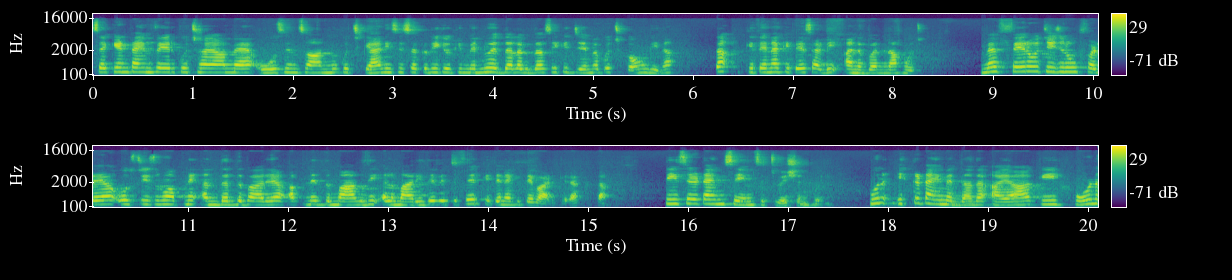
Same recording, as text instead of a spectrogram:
ਸੈਕਿੰਡ ਟਾਈਮ ਫੇਰ ਕੁਝ ਆਇਆ, ਮੈਂ ਉਸ ਇਨਸਾਨ ਨੂੰ ਕੁਝ ਕਹਿ ਨਹੀਂ ਸੀ ਸਕਦੀ, ਕਿਉਂਕਿ ਮੈਨੂੰ ਇਦਾਂ ਲੱਗਦਾ ਸੀ ਕਿ ਜੇ ਮੈਂ ਕੁਝ ਕਹੂੰਗੀ ਨਾ, ਤਾਂ ਕਿਤੇ ਨਾ ਕਿਤੇ ਸਾਡੀ ਅਣਬਣ ਨਾ ਹੋ ਜਾਵੇ ਮੈਂ ਫਿਰ ਉਹ ਚੀਜ਼ ਨੂੰ ਫੜਿਆ, ਉਸ ਚੀਜ਼ ਨੂੰ ਆਪਣੇ ਅੰਦਰ ਦਬਾ ਲਿਆ, ਆਪਣੇ ਦਿਮਾਗ ਦੀ ਅਲਮਾਰੀ ਦੇ ਵਿੱਚ ਫਿਰ ਕਿਤੇ ਨਾ ਕਿਤੇ ਵਾੜ ਕੇ ਰੱਖਤਾ। ਤੀਸਰੇ ਟਾਈਮ ਸੇਮ ਸਿਚੁਏਸ਼ਨ ਹੋਈ। ਹੁਣ ਇੱਕ ਟਾਈਮ ਇਦਾਂ ਦਾ ਆਇਆ ਕਿ ਹੁਣ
